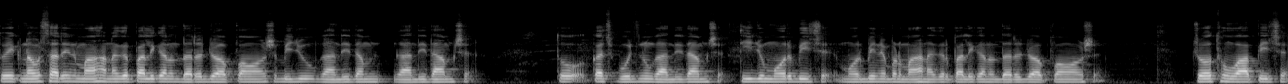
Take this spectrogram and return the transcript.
તો એક નવસારી મહાનગરપાલિકાનો દરજ્જો આપવામાં આવશે. બીજું ગાંધીધામ ગાંધીધામ છે. તો કચ્છ ભુજનું ગાંધીધામ છે. ત્રીજું મોરબી છે. મોરબીને પણ મહાનગરપાલિકાનો દરજ્જો આપવામાં આવશે. ચોથું વાપી છે.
